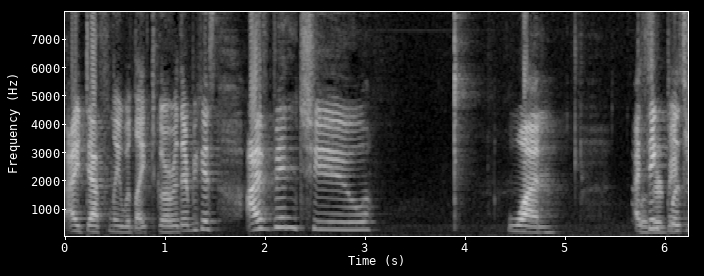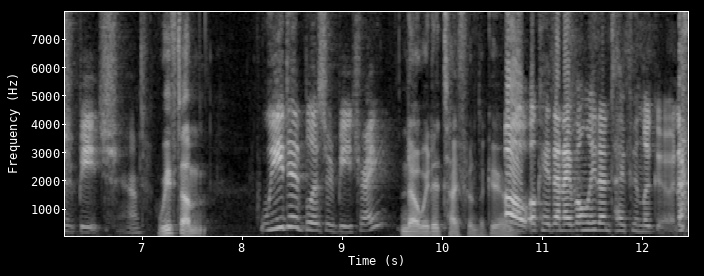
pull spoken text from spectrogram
I definitely would like to go over there because I've been to one. I think Beach? Blizzard Beach. We've done We did Blizzard Beach, right? no, we did Typhoon Lagoon. Oh, okay. Then I've only done Typhoon Lagoon.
